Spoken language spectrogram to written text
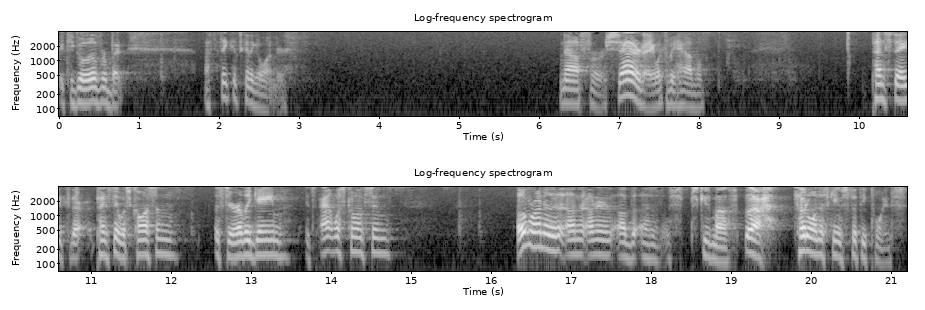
it could go over, but I think it's going to go under. Now for Saturday, what do we have? Penn State, Penn State, Wisconsin. It's the early game. It's at Wisconsin. Over under under, under uh, the, uh, excuse me. Ugh, total on this game is fifty points.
